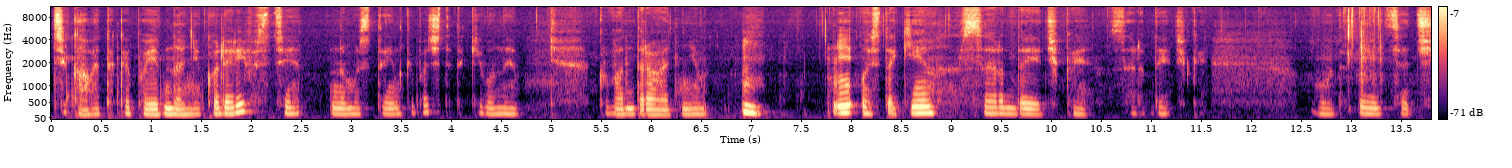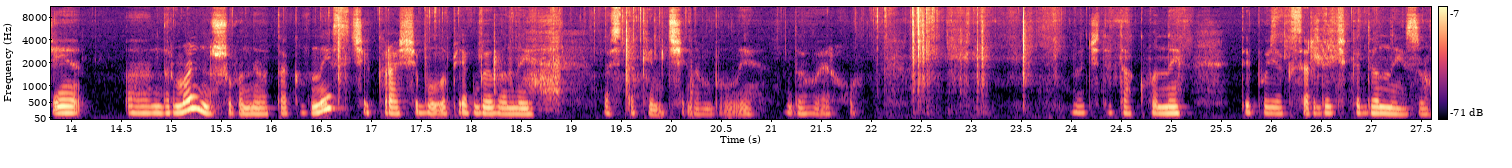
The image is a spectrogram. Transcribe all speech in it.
Цікаве таке поєднання кольорів. Ці намистинки. Бачите, такі вони квадратні. І ось такі сердечки. сердечки. От, дивіться, чи е, нормально, що вони отак вниз, чи краще було б, якби вони ось таким чином були доверху. Бачите, так вони, типу, як сердечки донизу.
